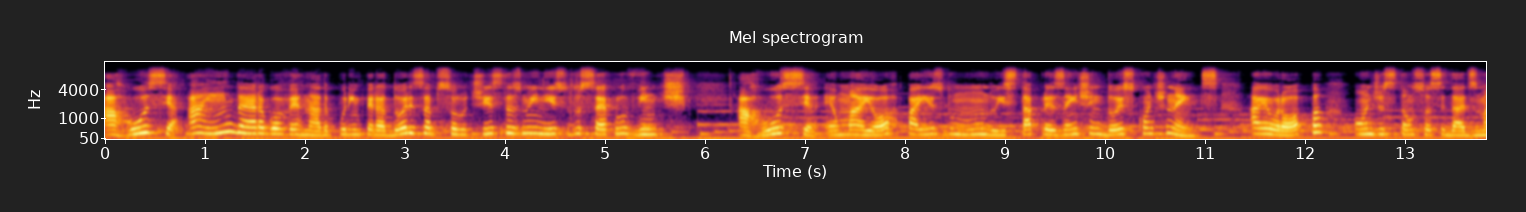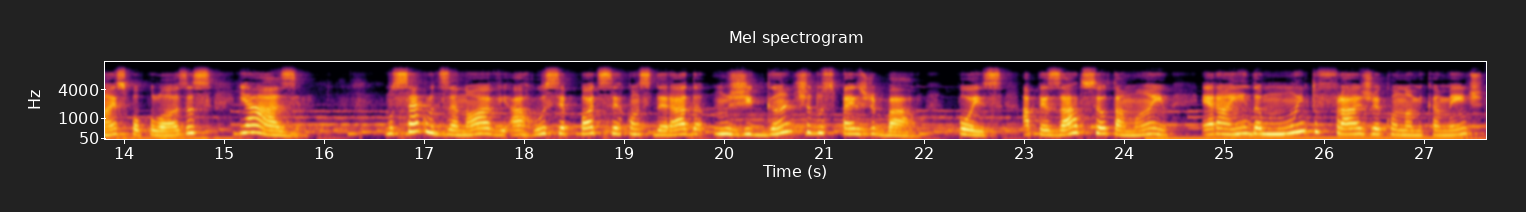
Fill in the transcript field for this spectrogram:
A Rússia ainda era governada por imperadores absolutistas no início do século XX. A Rússia é o maior país do mundo e está presente em dois continentes: a Europa, onde estão suas cidades mais populosas, e a Ásia. No século XIX, a Rússia pode ser considerada um gigante dos pés de barro, pois, apesar do seu tamanho, era ainda muito frágil economicamente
